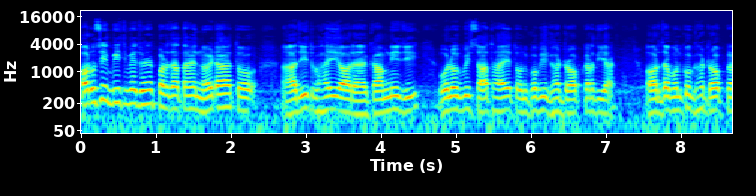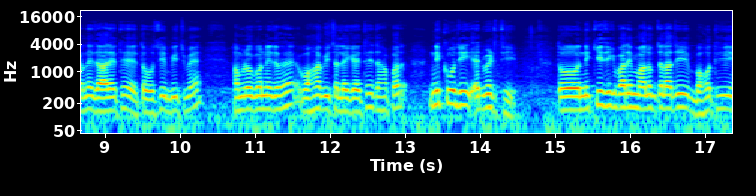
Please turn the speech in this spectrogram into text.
और उसी बीच में जो है पड़ जाता है नोएडा। तो अजीत भाई और कामनी जी, वो लोग भी साथ आए तो उनको भी घर ड्रॉप कर दिया। और जब उनको घर ड्रॉप करने जा रहे थे तो उसी बीच में हम लोगों ने जो है, वहाँ भी चले गए थे, जहाँ पर निक्कू जी एडमिट थी। तो निक्की जी के बारे में मालूम चला जी, बहुत ही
